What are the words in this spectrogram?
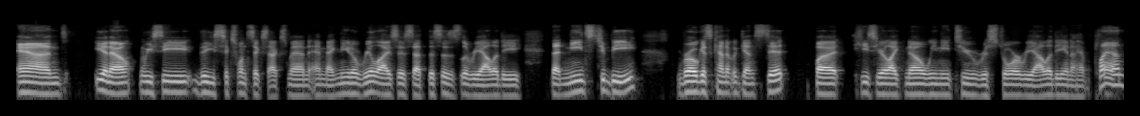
And you know, we see the 616 X Men, and Magneto realizes that this is the reality that needs to be. Rogue is kind of against it, but he's here like, no, we need to restore reality, and I have a plan.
